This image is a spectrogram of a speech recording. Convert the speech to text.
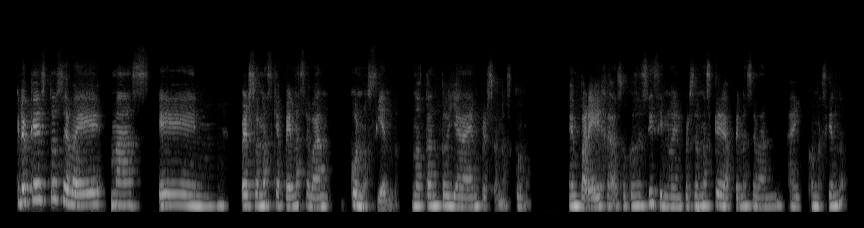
Creo que esto se ve más en personas que apenas se van conociendo, no tanto ya en personas como en parejas o cosas así, sino en personas que apenas se van ahí conociendo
